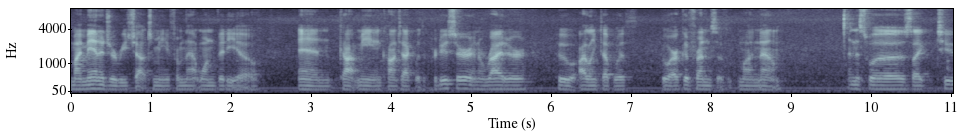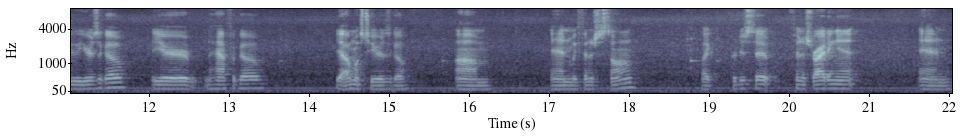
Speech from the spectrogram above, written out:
my manager reached out to me from that one video and got me in contact with a producer and a writer who I linked up with, who are good friends of mine now. And this was like two years ago, a year and a half ago. Yeah, almost two years ago. Um, and we finished the song, like produced it, finished writing it, and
